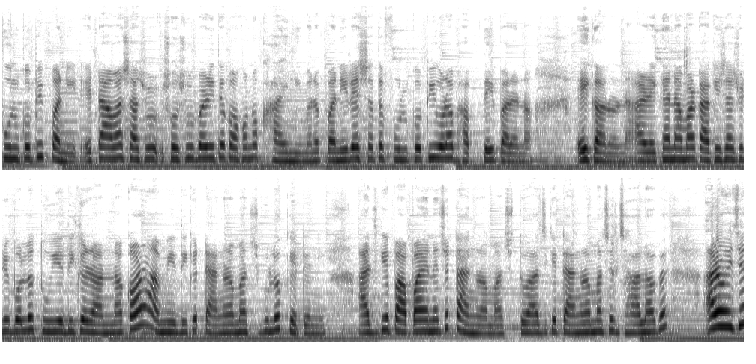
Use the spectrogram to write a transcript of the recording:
ফুলকপি, পনির, এটা আমার শাশুর শ্বশুরবাড়িতে কখনো খাইনি। মানে পনিরের সাথে ফুলকপি ওরা ভাবতেই পারে না এই কারণে। আর এখানে আমার কাকি শাশুড়ি বলল, তুই এদিকে রান্না কর, আমি এদিকে ট্যাংরা মাছগুলো কেটে নিই। আজকে পাপা এনেছে ট্যাংরা মাছ, তো আজকে ট্যাংরা মাছের ঝাল হবে। আর ওই যে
